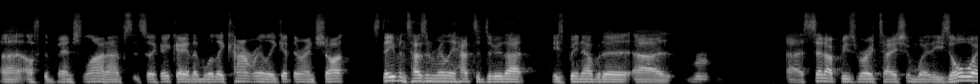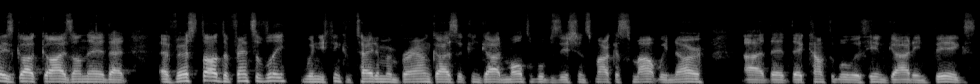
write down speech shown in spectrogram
uh, off the bench lineups, it's like, okay, well they can't really get their own shot. Stevens hasn't really had to do that. He's been able to uh, uh, set up his rotation where he's always got guys on there that are versatile defensively. When you think of Tatum and Brown, guys that can guard multiple positions, Marcus Smart, we know uh, that they're comfortable with him guarding bigs.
